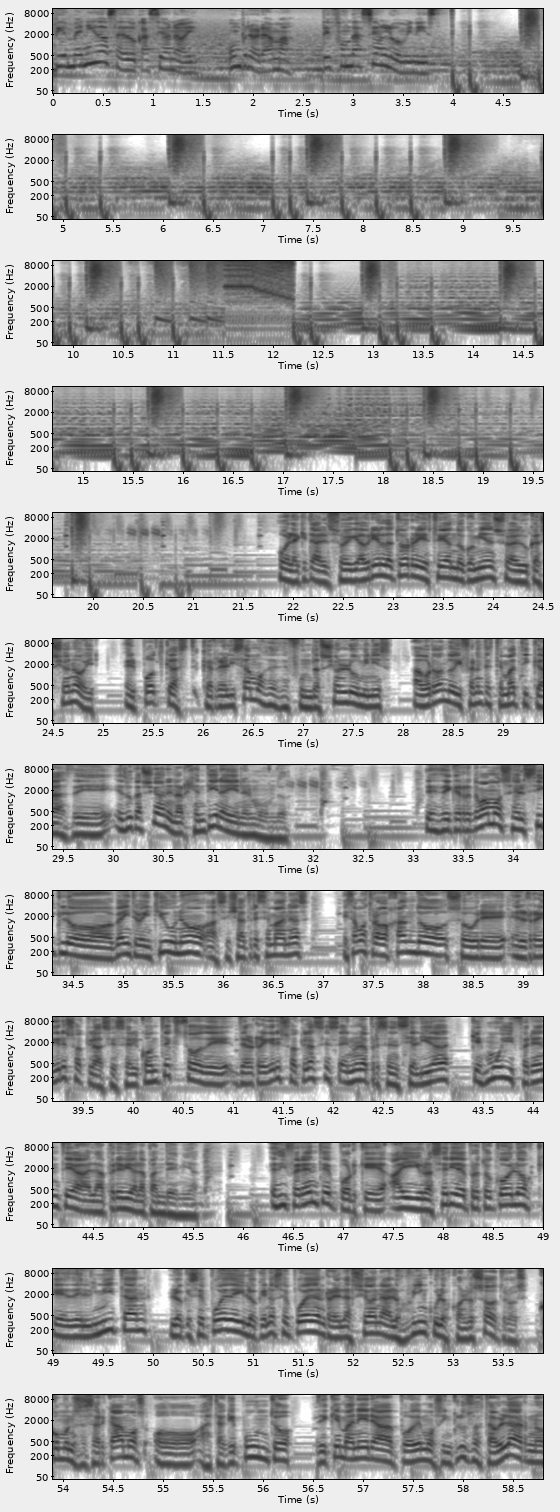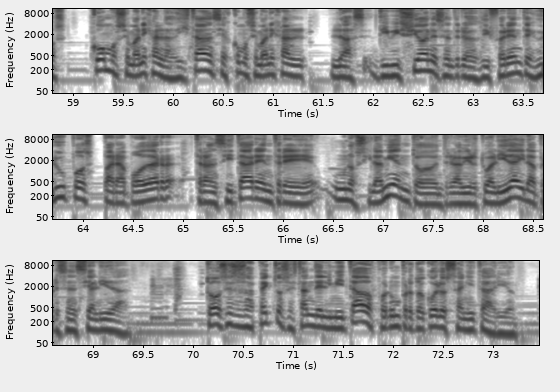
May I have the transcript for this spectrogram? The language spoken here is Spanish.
Bienvenidos a Educación Hoy, un programa de Fundación Luminis. Hola, ¿qué tal? Soy Gabriel Latorre y estoy dando comienzo a Educación Hoy, el podcast que realizamos desde Fundación Luminis abordando diferentes temáticas de educación en Argentina y en el mundo. Desde que retomamos el ciclo 2021, hace ya tres semanas, estamos trabajando sobre el regreso a clases, el contexto del regreso a clases en una presencialidad que es muy diferente a la previa a la pandemia. Es diferente porque hay una serie de protocolos que delimitan lo que se puede y lo que no se puede en relación a los vínculos con los otros, cómo nos acercamos o hasta qué punto, de qué manera podemos incluso hasta hablarnos, cómo se manejan las distancias, cómo se manejan las divisiones entre los diferentes grupos para poder transitar entre un oscilamiento entre la virtualidad y la presencialidad. Todos esos aspectos están delimitados por un protocolo sanitario.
